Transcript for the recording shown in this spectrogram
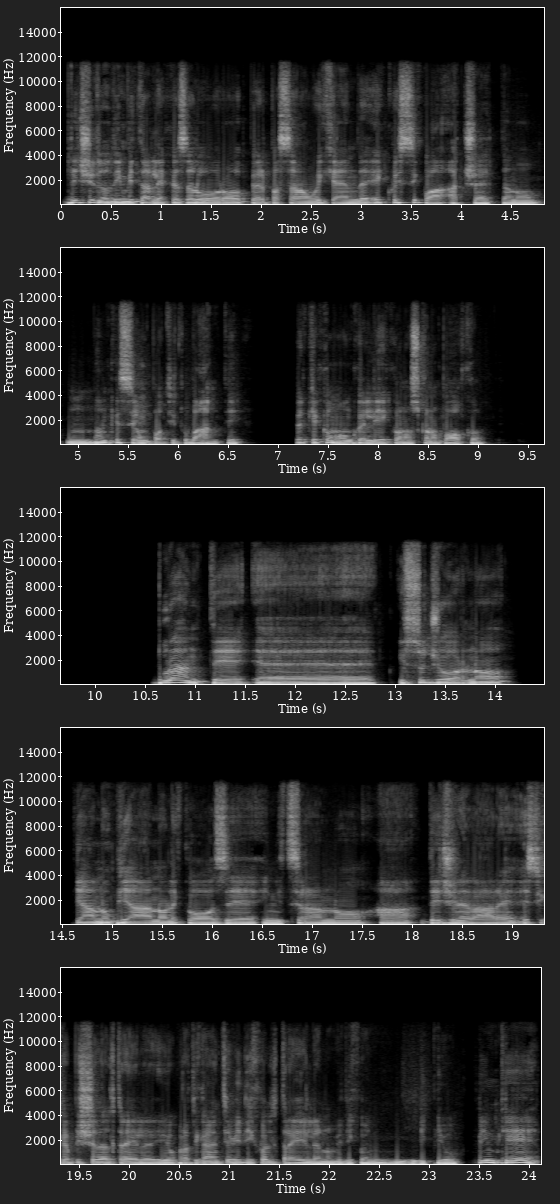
decidono di invitarli a casa loro per passare un weekend e questi qua accettano, mm, anche se un po' titubanti perché comunque li conoscono poco. Durante eh, il soggiorno, piano piano le cose inizieranno a degenerare e si capisce dal trailer. Io praticamente vi dico il trailer, non vi dico di più. Finché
